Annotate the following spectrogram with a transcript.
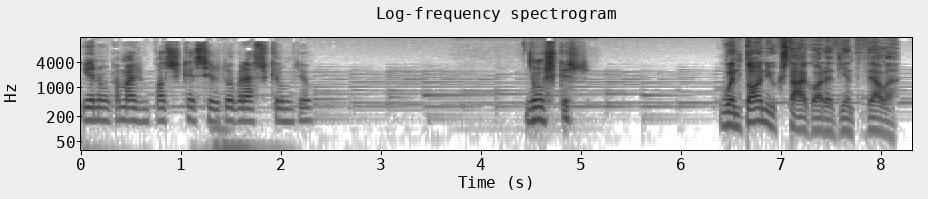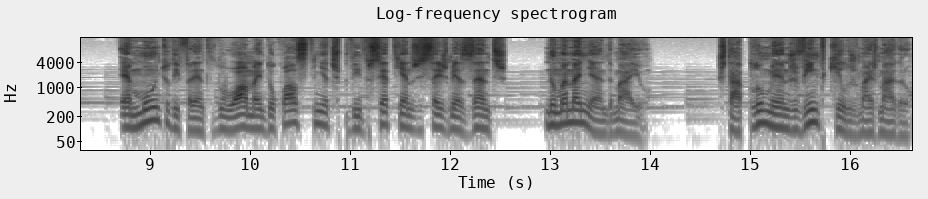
E eu nunca mais me posso esquecer do abraço que ele me deu. Não me esqueço. O António, que está agora diante dela, é muito diferente do homem do qual se tinha despedido sete anos e seis meses antes, numa manhã de maio. Está pelo menos 20 quilos mais magro.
